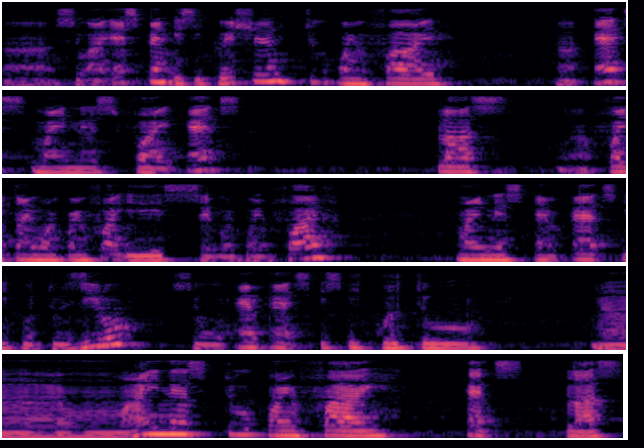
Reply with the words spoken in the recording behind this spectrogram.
uh, so I expand this equation 2.5 uh, x minus 5x plus uh, 5 times 1.5 is 7.5 minus mx equal to 0 so mx is equal to minus 2.5 x plus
